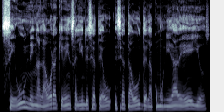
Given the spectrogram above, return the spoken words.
se unen a la hora que ven saliendo ese ataúd, ese ataúd de la comunidad de ellos.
